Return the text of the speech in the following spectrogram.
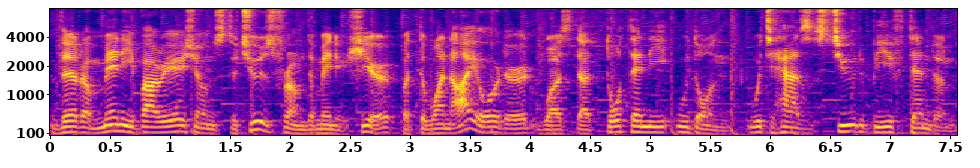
There are many variations to choose from the menu here, but the one I ordered was the Doteni Udon, which has stewed beef tendon.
